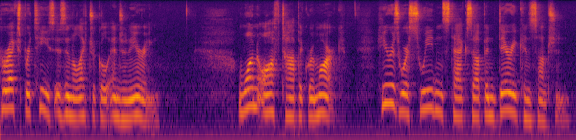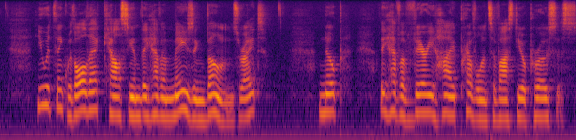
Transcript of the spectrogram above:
Her expertise is in electrical engineering. One off topic remark. Here is where Sweden stacks up in dairy consumption. You would think with all that calcium they have amazing bones, right? Nope, they have a very high prevalence of osteoporosis.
